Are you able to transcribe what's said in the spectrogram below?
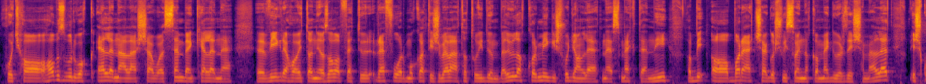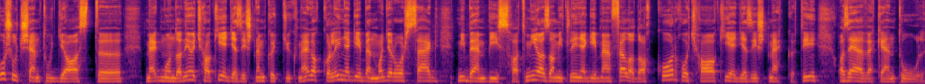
hogyha a Habsburgok ellenállásával szemben kellene végrehajtani az alapvető reformokat és belátható időn belül, akkor mégis hogyan lehetne ezt megtenni, a, barátságos viszonynak a megőrzése mellett, és Kossuth sem tudja azt megmondani, hogy ha a kiegyezést nem kötjük meg, akkor lényegében Magyarország miben bízhat, mi az, amit lényegében felad akkor, hogyha a kiegyezést megköti az elveken túl.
